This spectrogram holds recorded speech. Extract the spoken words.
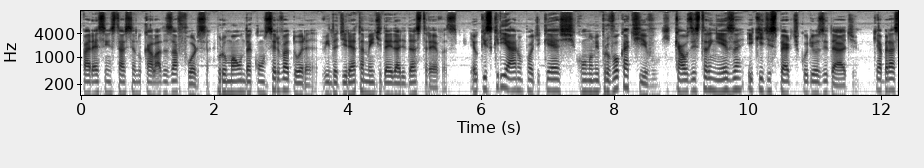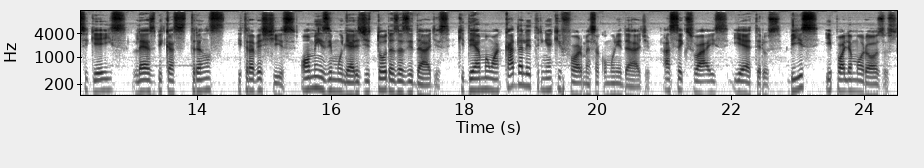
parecem estar sendo caladas à força por uma onda conservadora vinda diretamente da Idade das Trevas. Eu quis criar um podcast com um nome provocativo, que cause estranheza e que desperte curiosidade, que abrace gays, lésbicas, trans, e travestis, homens e mulheres de todas as idades, que dê a mão a cada letrinha que forma essa comunidade. Assexuais e héteros, bis e poliamorosos.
